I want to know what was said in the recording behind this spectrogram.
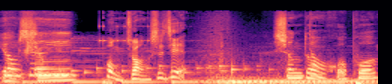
用声音碰撞世界，生动活泼。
